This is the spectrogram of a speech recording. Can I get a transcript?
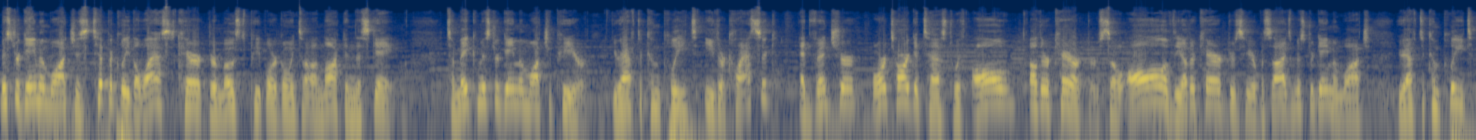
Mr. Game & Watch is typically the last character most people are going to unlock in this game. To make Mr. Game & Watch appear, you have to complete either Classic, Adventure, or Target Test with all other characters. So all of the other characters here besides Mr. Game & Watch, you have to complete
